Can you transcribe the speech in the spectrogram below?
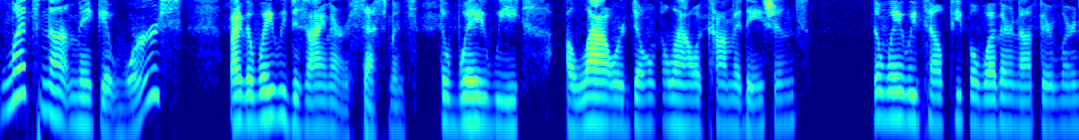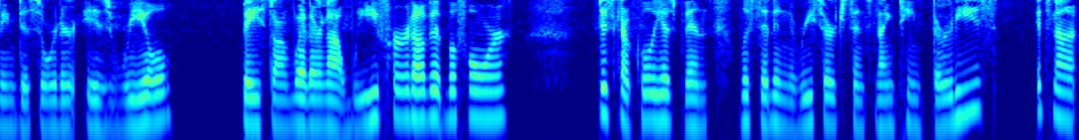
let's not make it worse by the way we design our assessments, the way we allow or don't allow accommodations, the way we tell people whether or not their learning disorder is real based on whether or not we've heard of it before. Dyscalculia has been listed in the research since 1930s. It's not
